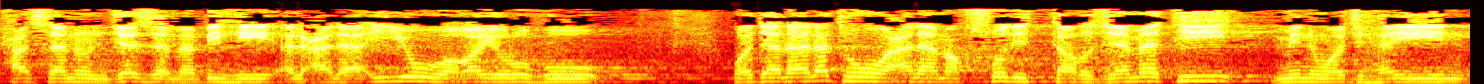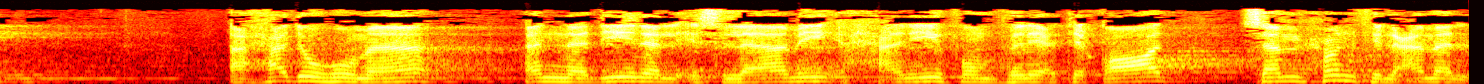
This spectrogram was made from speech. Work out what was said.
حسن جزم به العلائي وغيره ودلالته على مقصود الترجمة من وجهين. أحدهما أن دين الإسلام حنيف في الاعتقاد سمح في العمل.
